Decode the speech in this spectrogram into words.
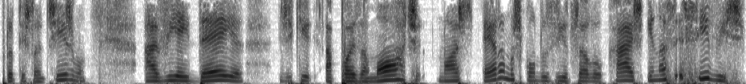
protestantismo, havia a ideia de que após a morte nós éramos conduzidos a locais inacessíveis.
